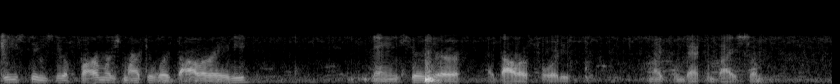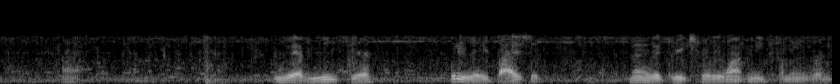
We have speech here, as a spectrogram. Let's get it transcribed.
These things at the farmer's market were dollar eighty, and here they're a dollar forty. Might come back and buy some. Uh, we have meat here. Nobody really buys it. None of the Greeks really want meat from England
